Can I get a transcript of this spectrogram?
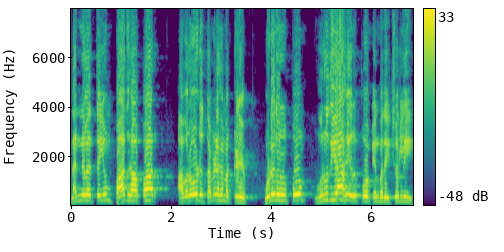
நன்னிலத்தையும் பாதுகாப்பார். அவரோடு தமிழக மக்கள் உடனிருப்போம் உறுதியாக இருப்போம் என்பதை சொல்லி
